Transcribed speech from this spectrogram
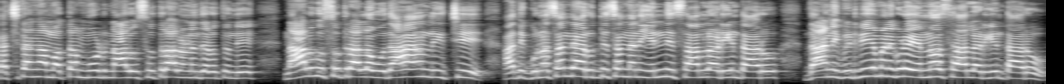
ఖచ్చితంగా మొత్తం మూడు నాలుగు సూత్రాలు ఉండడం జరుగుతుంది. నాలుగు సూత్రాల్లో ఉదాహరణలు ఇచ్చి అది గుణసంధి ఆ అని ఎన్నిసార్లు అడిగింటారు? దాన్ని విడదీయమని కూడా ఎన్నోసార్లు అడిగింటారు.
